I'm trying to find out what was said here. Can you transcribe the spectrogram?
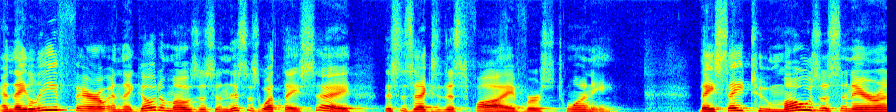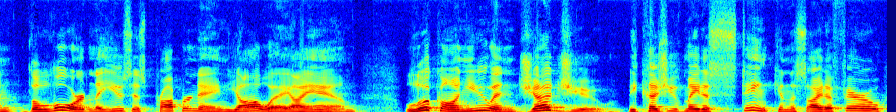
And they leave Pharaoh and they go to Moses, and this is what they say this is Exodus 5, verse 20. They say to Moses and Aaron, the Lord, and they use his proper name, Yahweh, I am, look on you and judge you, because you've made a stink in the sight of Pharaoh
